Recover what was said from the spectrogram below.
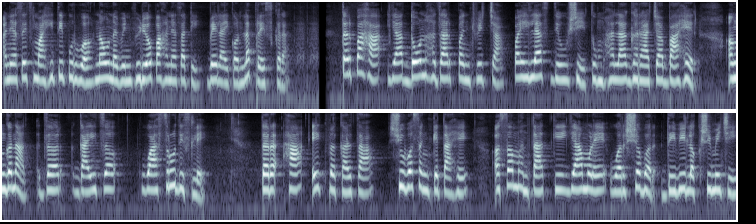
आणि असेच माहितीपूर्व नवनवीन व्हिडिओ पाहण्यासाठी बेल आयकॉनला प्रेस करा. तर पहा या दोन हजार पंचवीसच्या पहिल्याच दिवशी तुम्हाला घराच्या बाहेर अंगणात जर गाईचं वासरू दिसले तर हा एक प्रकारचा शुभ संकेत आहे. असं म्हणतात की यामुळे वर्षभर देवी लक्ष्मीची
